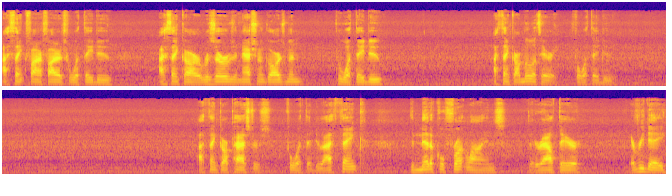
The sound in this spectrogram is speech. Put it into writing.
I thank firefighters for what they do. I thank our reserves and National Guardsmen for what they do. I thank our military for what they do. I thank our pastors for what they do. I thank the medical front lines that are out there every day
